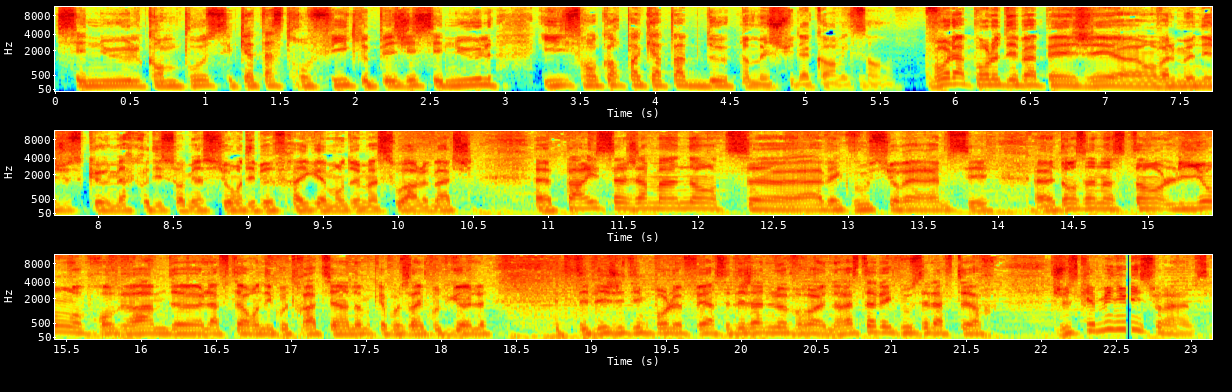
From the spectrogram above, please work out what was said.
c'est nul, Campos c'est catastrophique, le PSG c'est nul, ils sont encore pas capables de. Non, mais je suis d'accord avec ça. hein. Voilà pour le débat PSG. euh, on va le mener jusque mercredi soir, bien sûr. On débriefera également demain soir le match euh, Paris Saint-Germain-Nantes euh, avec vous sur RMC. Euh, dans un instant, Lyon au programme de l'After. On écoutera, tiens, un homme qui a posé un coup de gueule. C'était légitime pour le faire. C'est déjà une Levrun. Reste avec nous, c'est l'After. Jusqu'à minuit sur RMC.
